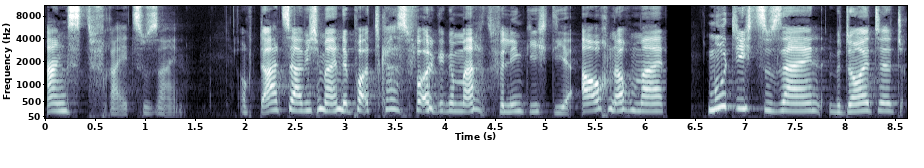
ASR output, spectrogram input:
angstfrei zu sein. Auch dazu habe ich mal eine Podcast-Folge gemacht, verlinke ich dir auch nochmal. Mutig zu sein bedeutet,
